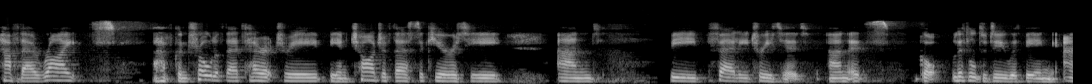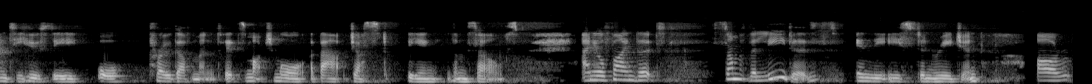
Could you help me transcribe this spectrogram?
have their rights, have control of their territory, be in charge of their security, and be fairly treated. And it's got little to do with being anti Houthi or pro government. It's much more about just being themselves. And you'll find that some of the leaders in the eastern region are,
